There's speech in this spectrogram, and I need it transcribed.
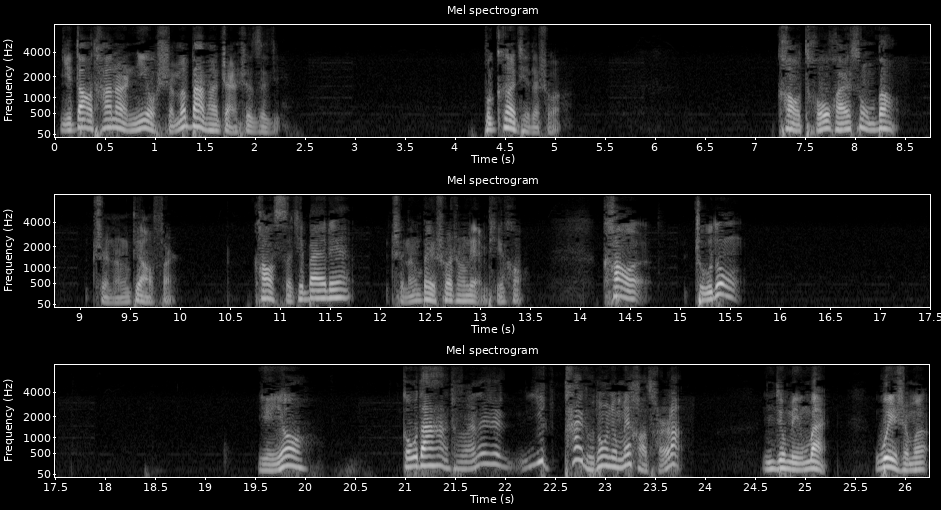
你到他那儿，你有什么办法展示自己？不客气的说，靠投怀送抱，只能掉份儿；靠死乞白咧，只能被说成脸皮厚；靠主动引诱。勾搭，反正是一太主动就没好词儿了，你就明白为什么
